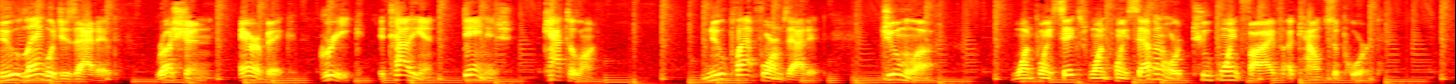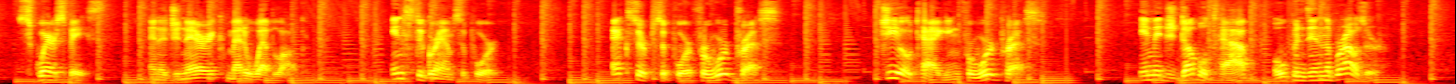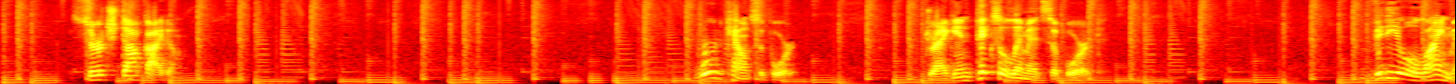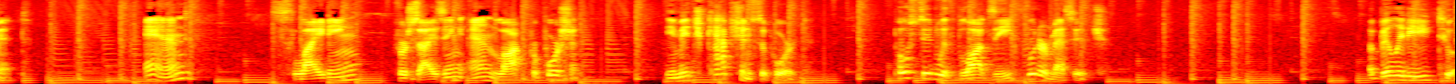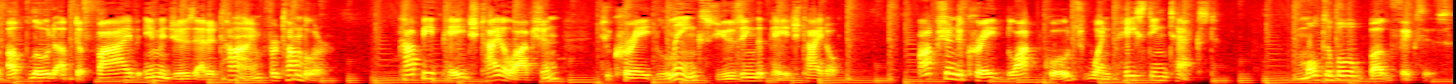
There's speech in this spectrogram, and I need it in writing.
New languages added Russian, Arabic, Greek, Italian, Danish, Catalan. New platforms added Joomla 1.6, 1.7, or 2.5 account support. Squarespace and a generic meta weblog. Instagram support. Excerpt support for WordPress. Geotagging for WordPress. Image double tap opens in the browser. Search doc item. Word count support. Drag in pixel limit support. Video alignment. And sliding for sizing and lock proportion. Image caption support. Posted with Blogsy footer message. Ability to upload up to five images at a time for Tumblr. Copy page title option to create links using the page title. Option to create block quotes when pasting text. Multiple bug fixes.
